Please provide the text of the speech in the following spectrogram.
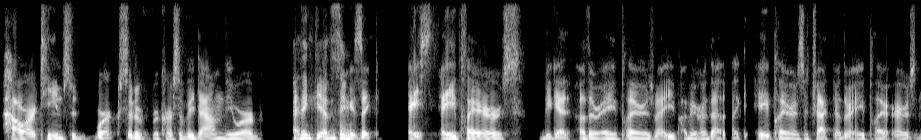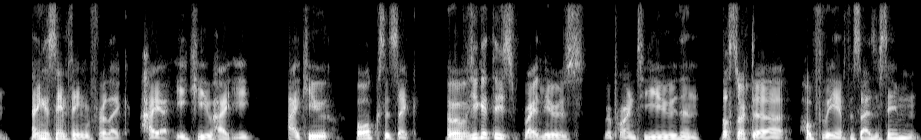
how our team should work sort of recursively down the org. I think the other thing is like A, A players beget other A players, right? You probably heard that like A players attract other A players. And I think the same thing for like high EQ, high e, IQ folks. It's like, oh, if you get these right leaders reporting to you, then they'll start to hopefully emphasize the same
